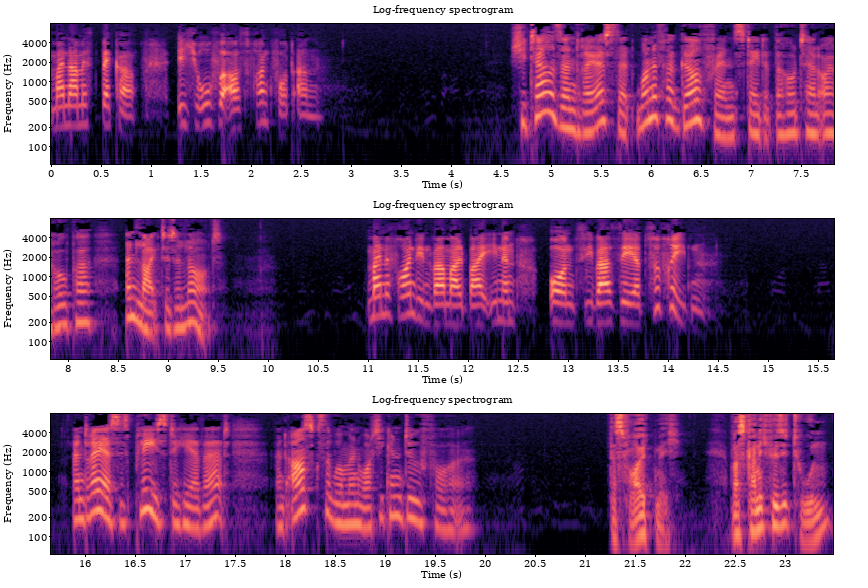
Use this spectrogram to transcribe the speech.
mein Name ist Becker. Ich rufe aus Frankfurt an. She tells Andreas that one of her girlfriends stayed at the Hotel Europa and liked it a lot. Meine Freundin war mal bei Ihnen und sie war sehr zufrieden. Andreas is pleased to hear that and asks the woman what he can do for her. Das freut mich. Was kann ich für Sie tun?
